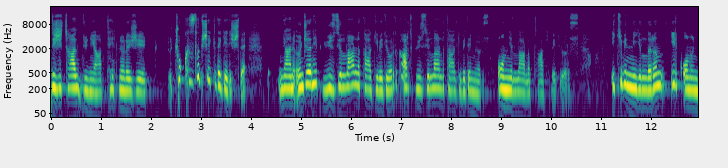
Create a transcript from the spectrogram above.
dijital dünya, teknoloji çok hızlı bir şekilde gelişti. Yani önceden hep yüzyıllarla takip ediyorduk. Artık yüzyıllarla takip edemiyoruz. On yıllarla takip ediyoruz. 2000'li yılların ilk 10.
